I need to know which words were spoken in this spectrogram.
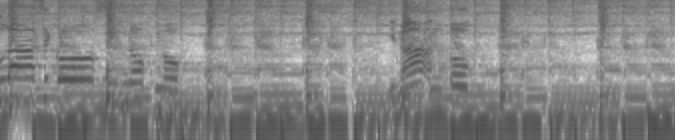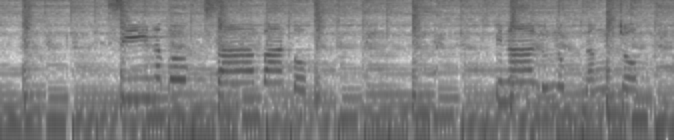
klase ko sinoknok Inaantok. Sinabok sa batok. Pinalunok ng chok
